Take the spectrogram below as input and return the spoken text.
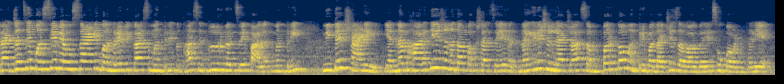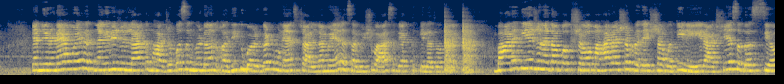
राज्याचे मत्स्य व्यवसाय आणि बंदरे विकास मंत्री तथा सिंधुदुर्गचे पालकमंत्री नितेश राणे यांना भारतीय जनता पक्षाचे रत्नागिरी जिल्ह्याच्या संपर्क मंत्रीपदाची जबाबदारी सोपवण्यात आली आहे. या निर्णयामुळे रत्नागिरी जिल्ह्यात भाजप संघटन अधिक बळकट होण्यास चालना मिळेल असा विश्वास व्यक्त केला जात आहे. भारतीय जनता पक्ष महाराष्ट्र प्रदेशच्या वतीने राष्ट्रीय सदस्य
